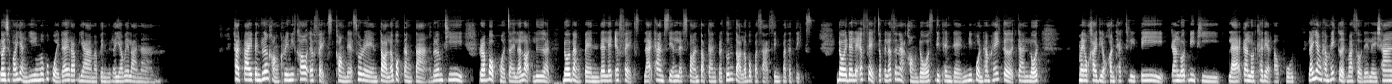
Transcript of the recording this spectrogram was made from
โดยเฉพาะอย่างยิ่งเมื่อผู้ป่วยได้รับยามาเป็นระยะเวลานาน ถัดไปเป็นเรื่องของ clinical effects ของเดซูเรนต่อระบบต่างๆ เริ่มที่ระบบหัวใจและหลอดเลือด โดยแบ่งเป็น direct effects และ transient response ต่อการกระตุ้นต่อระบบประสาท sympathetics โดย direct effect จะเป็นลักษณะของ dose dependent มีผลทำให้เกิดการลด myocardial contractility การลด BP และการลด cardiac output และยังทำให้เกิด vasodilation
